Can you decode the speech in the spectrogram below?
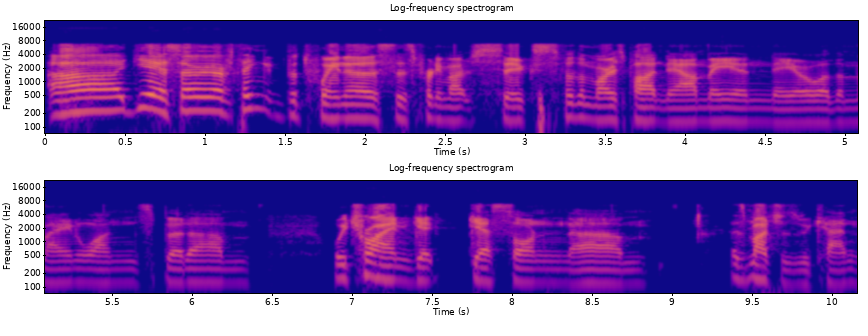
Uh, yeah, so I think between us there's pretty much six. For the most part now, me and Neo are the main ones, but um, we try and get guests on um, as much as we can.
